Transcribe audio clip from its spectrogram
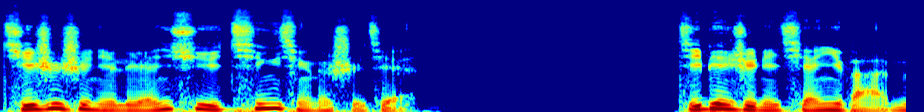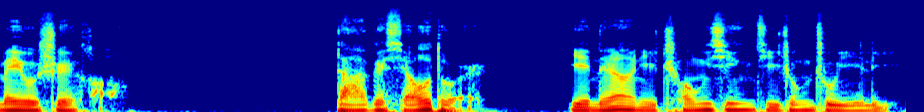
其实是你连续清醒的时间。即便是你前一晚没有睡好。打个小盹儿，也能让你重新集中注意力，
